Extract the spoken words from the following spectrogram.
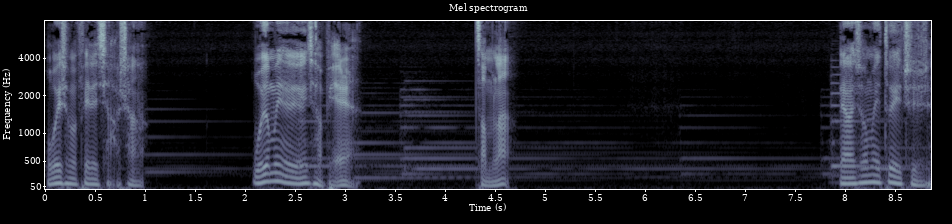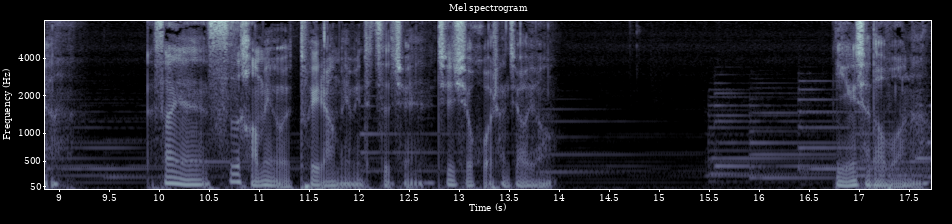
我为什么非得小声？我又没有影响别人，怎么了？两兄妹对峙着，桑岩丝毫没有退让妹妹的自觉，继续火上浇油。你影响到我了，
